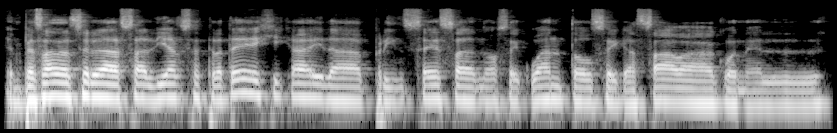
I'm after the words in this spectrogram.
Empezaron a hacer las alianzas estratégicas y la princesa no sé cuánto se casaba con el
